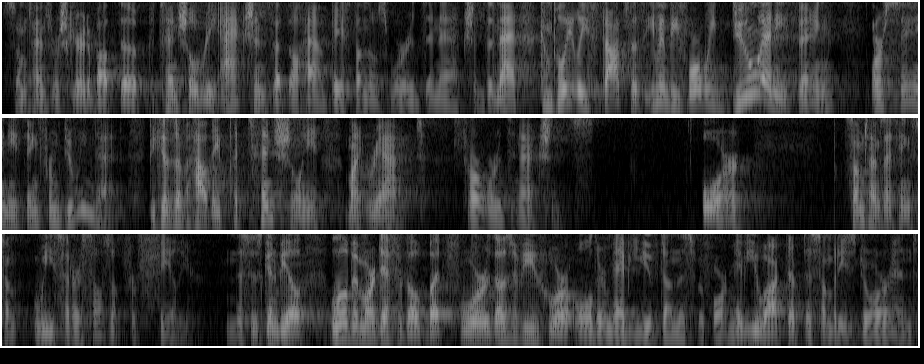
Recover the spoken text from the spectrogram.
Sometimes we're scared about the potential reactions that they'll have based on those words and actions. And that completely stops us, even before we do anything or say anything, from doing that because of how they potentially might react to our words and actions. Or sometimes I think some, we set ourselves up for failure. And this is going to be a, a little bit more difficult, but for those of you who are older, maybe you've done this before. Maybe you walked up to somebody's door and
